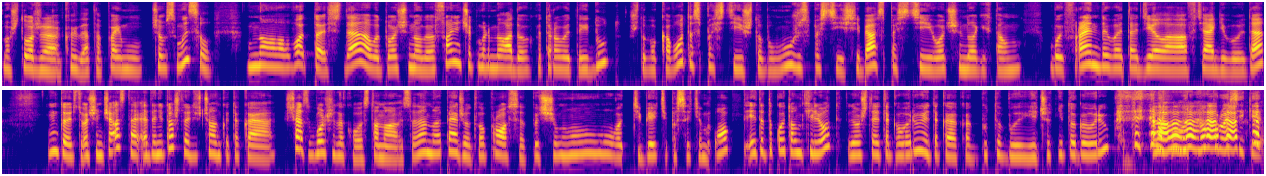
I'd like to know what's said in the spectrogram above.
может, тоже когда-то пойму, в чем смысл. Но вот, то есть, да, вот очень много сонечек мармеладовых, которые это идут, чтобы кого-то спасти, чтобы мужа спасти, себя спасти. Очень многих там бойфренды в это дело втягивают, да. Ну, то есть очень часто это не то, что девчонка такая, сейчас больше такого становится, да, но опять же вот вопросы, почему вот тебе типа с этим оп, это такой тонкий лед, потому что я это говорю, и такая, как будто бы я что-то не то говорю. Вопросики.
